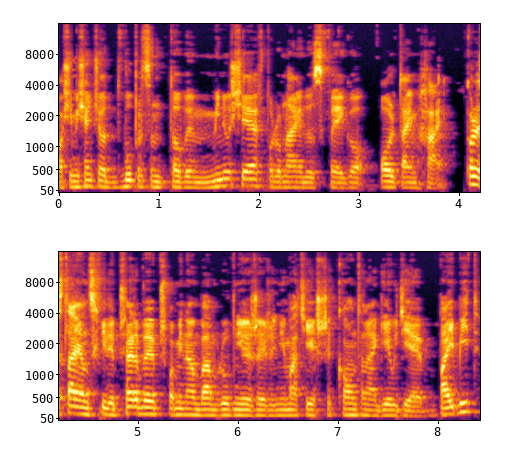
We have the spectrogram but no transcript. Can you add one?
82% minusie w porównaniu do swojego all-time high. Korzystając z chwili przerwy, przypominam Wam również, że jeżeli nie macie jeszcze konta na giełdzie Bybit,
